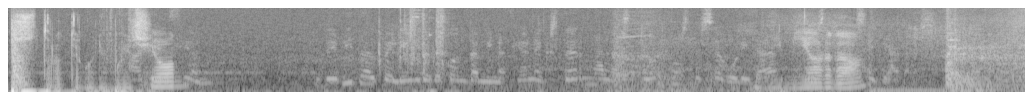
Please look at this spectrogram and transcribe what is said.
Pst, no tengo ni munición. Debido al peligro de contaminación externa, las puertas de seguridad mierda. están.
